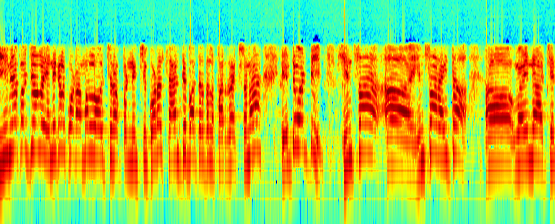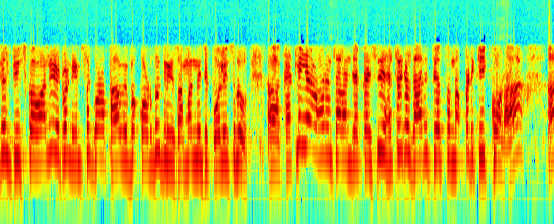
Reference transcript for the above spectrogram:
ఈ నేపథ్యంలో ఎన్నికలు కూడా అమల్లో వచ్చినప్పటి నుంచి కూడా శాంతి భద్రతల పరిరక్షణ ఎటువంటి హింస ఆ, హింసారహిత అయిన చర్యలు తీసుకోవాలి. ఎటువంటి హింసకు కూడా తావు ఇవ్వకూడదు. దీనికి సంబంధించి పోలీసులు కఠినంగా వ్యవహరించాలని చెప్పేసి హెచ్చరికలు జారీ చేస్తున్నప్పటికీ కూడా ఆ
